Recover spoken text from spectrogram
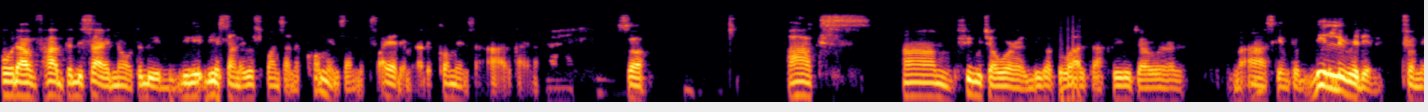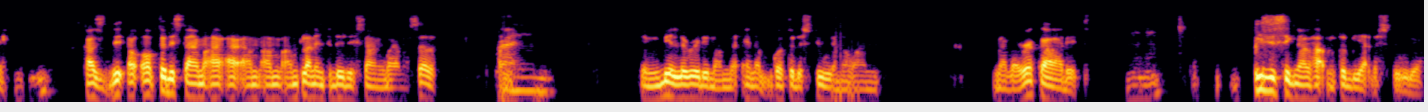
would have had to decide now to do it based on the response and the comments and the fire them and the comments and all kind of. So ask um Future World, big up to Walter, Future World. I ask him to build the rhythm for me. Because up to this time I, I I'm, I'm I'm planning to do this song by myself. Right. In build the rhythm and end up go to the studio now and I go record it. Mhm. busy signal happened to be at the studio.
